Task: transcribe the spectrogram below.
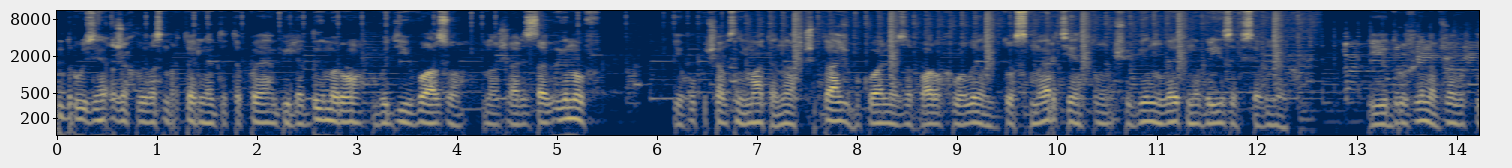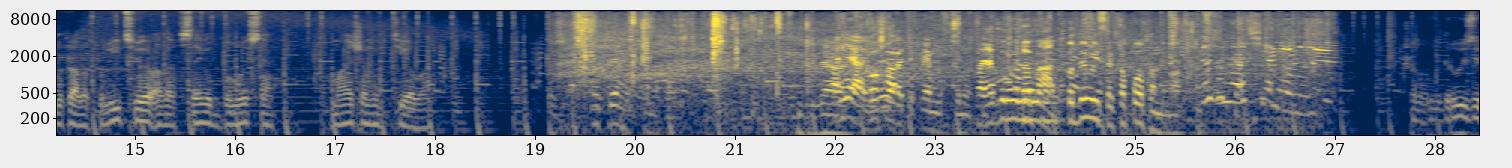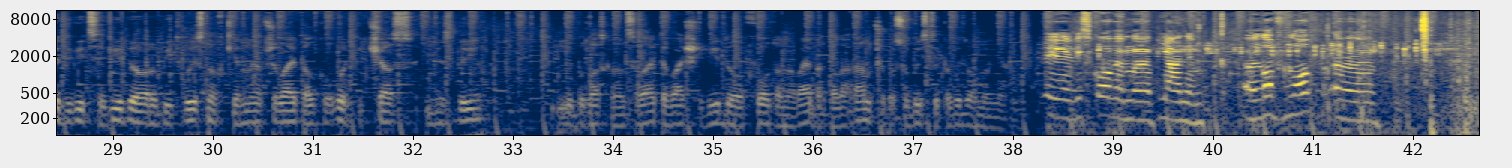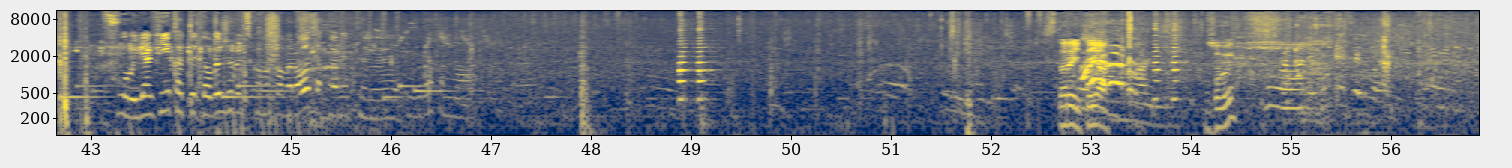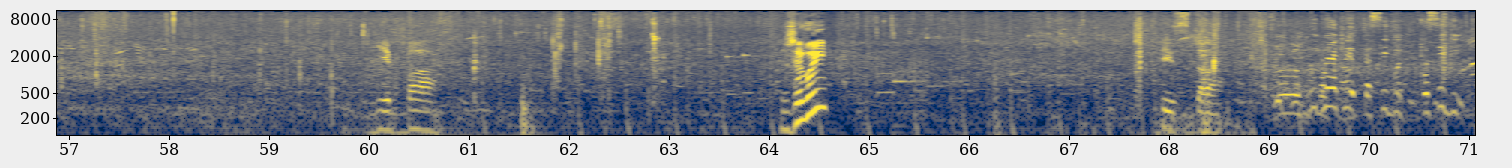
Друзі, жахливе смертельне ДТП біля Димиру. Водій ВАЗу, на жаль, загинув. Його почав знімати наш читач буквально за пару хвилин до смерті, тому що він ледь не врізався в них. І дружина вже викликала поліцію, але все відбулося майже миттєво. Прямо? А я думаю, не треба. Подивися, капота нема. Дуже неочікувано. Шановні друзі, дивіться відео, робіть висновки, не вживайте алкоголь під час їзди. І, будь ласка, надсилайте ваші відео, фото на Viber, Telegram чи в особисті повідомлення. Е, військовим е, п'яним е, лоб в лоб. Фу, як їхати до Вижгородського поворота перед поворотом на Старий, ти як? Живий? Єба. Живий? Пізда. Грудная клетка, сидите, посидите.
